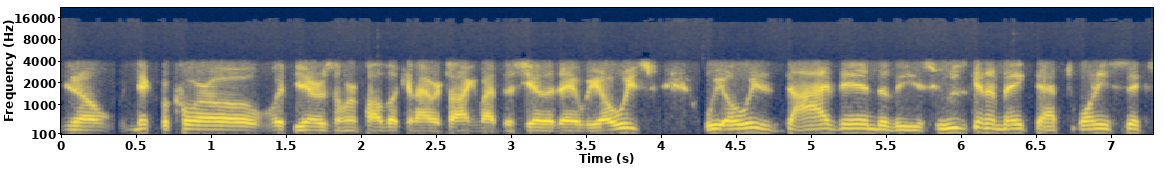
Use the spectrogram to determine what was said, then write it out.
you know, Nick Piecoro with the Arizona Republic and I were talking about this the other day. We always we always dive into these. Who's going to make that 26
